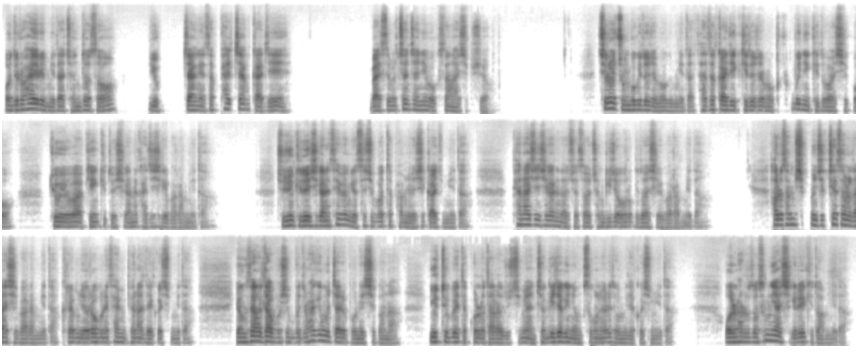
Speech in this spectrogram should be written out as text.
오늘은 화요일입니다. 전도서 6장에서 8장까지 말씀을 천천히 묵상하십시오. 7월 중보기도 제목입니다. 다섯 가지 기도 제목 충분히 기도하시고 교회와 개인 기도 시간을 가지시기 바랍니다. 주중 기도 시간은 새벽 6시부터 밤 10시까지입니다. 편하신 시간에 나셔서 정기적으로 기도하시기 바랍니다. 하루 30분씩 최선을 다하시기 바랍니다. 그러면 여러분의 삶이 변화될 것입니다. 영상을 다 보신 분들 확인 문자를 보내시거나 유튜브에 댓글로 달아주시면 정기적인 영성 훈련에 도움이 될 것입니다. 오늘 하루도 승리하시기를 기도합니다.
